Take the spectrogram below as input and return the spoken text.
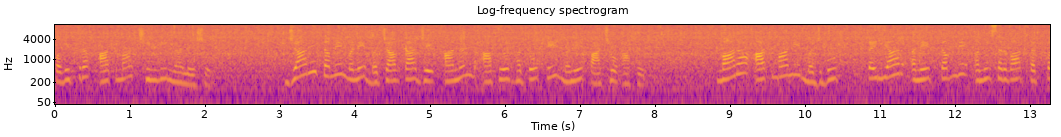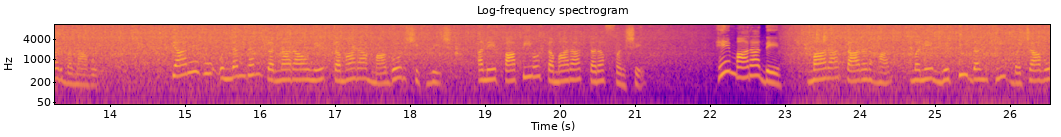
પવિત્ર આત્મા છીનવી ન લેશો. જ્યારે તમે મને બચાવતા જે આનંદ આપ્યો હતો તે મને પાછો આપો. મારા આત્માને મજબૂત, તૈયાર અને તમને અનુસરવા તત્પર બનાવો. ત્યારે હું ઉલ્લંઘન કરનારાઓને તમારા માગોળ શીખવીશ. અને પાપીઓ તમારા તરફ ફરશે. હે મારા દેવ, મારા તારણહાર, મને મૃત્યુદંડથી બચાવો.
